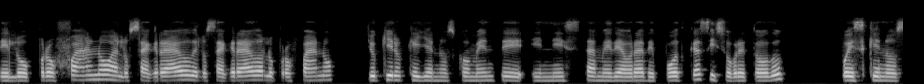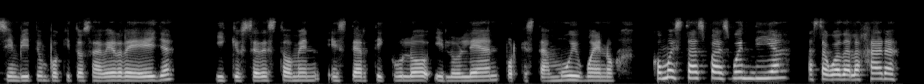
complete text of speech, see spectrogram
de lo profano a lo sagrado, de lo sagrado a lo profano. Yo quiero que ella nos comente en esta media hora de podcast y sobre todo, pues que nos invite un poquito a saber de ella y que ustedes tomen este artículo y lo lean porque está muy bueno. ¿Cómo estás, Paz? Buen día, hasta Guadalajara.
